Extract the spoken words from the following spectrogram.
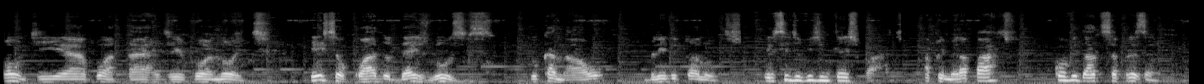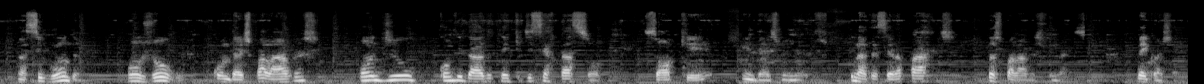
Bom dia, boa tarde, boa noite. Este é o quadro 10 Luzes, do canal Brilhe Tua Luz. Ele se divide em três partes. A primeira parte, o convidado se apresenta. Na segunda, um jogo com 10 palavras, onde o convidado tem que dissertar sobre, só que em 10 minutos. E na terceira parte, das palavras finais. Vem com a gente.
